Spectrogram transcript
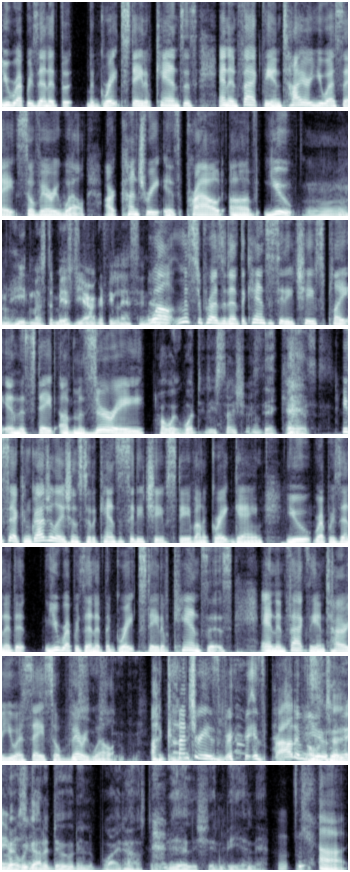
You represented the, the great state of Kansas and, in fact, the entire USA so very well. Our country is proud of you. Mm, he must have missed geography lesson. Well, Mr. President, the Kansas City Chiefs play in the state of Missouri. Oh, wait, what did he say, Shirley? He said Kansas. He said, Congratulations to the Kansas City Chiefs, Steve, on a great game. You represented it you represented the great state of Kansas and in fact the entire USA so very so well. Stupid. Our country is very is proud of you. I'm gonna tell you, man, we got a dude in the White House that really shouldn't be in there. Yeah,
